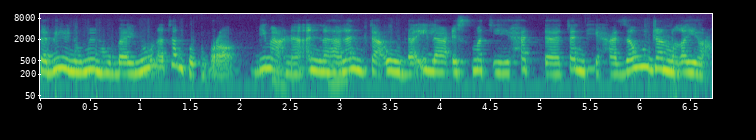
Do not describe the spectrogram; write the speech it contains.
تبين منه بينونة كبرى بمعنى أنها لن تعود إلى عصمته حتى تنكح زوجا غيره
